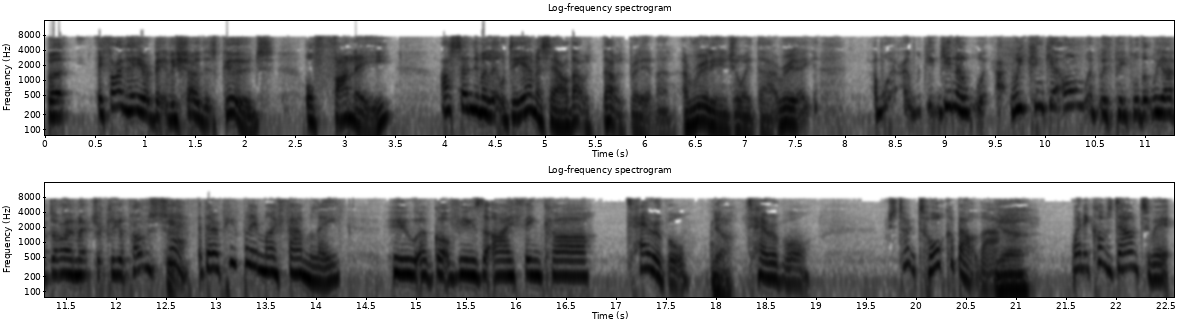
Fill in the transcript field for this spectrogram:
But if I hear a bit of his show that's good or funny, I'll send him a little DM and say, "Oh, that was that was brilliant, man. I really enjoyed that. Really." Uh, uh, you know, uh, we can get on with, with people that we are diametrically opposed to. Yeah, there are people in my family who have got views that I think are terrible, Yeah. terrible. Just don't talk about that. Yeah. When it comes down to it,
